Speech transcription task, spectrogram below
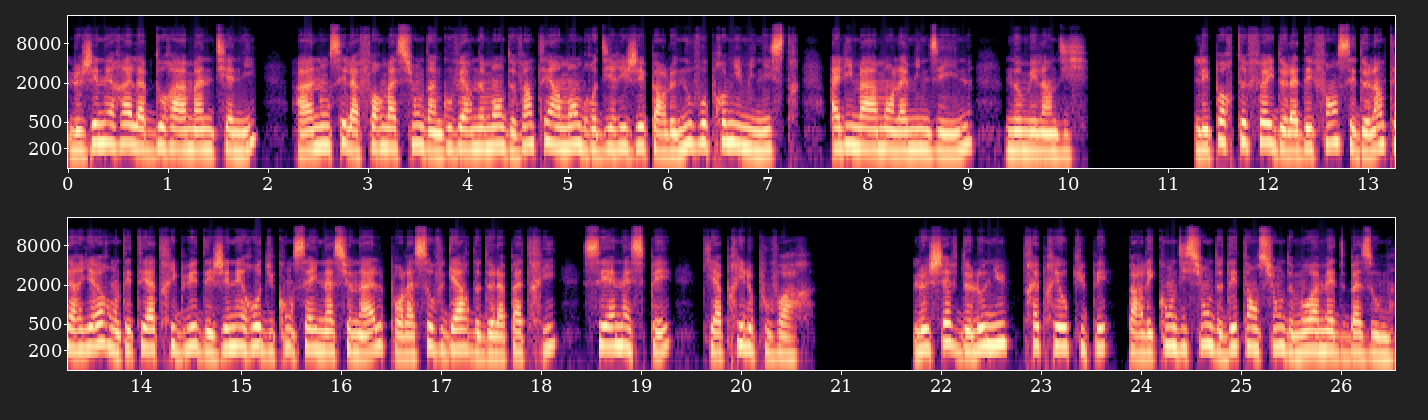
le général Abdourahman Tiani, a annoncé la formation d'un gouvernement de 21 membres dirigé par le nouveau Premier ministre, Ali Mahaman Lamine Zein, nommé lundi. Les portefeuilles de la Défense et de l'Intérieur ont été attribués des généraux du Conseil national pour la sauvegarde de la patrie, CNSP, qui a pris le pouvoir. Le chef de l'ONU, très préoccupé par les conditions de détention de Mohamed Bazoum.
